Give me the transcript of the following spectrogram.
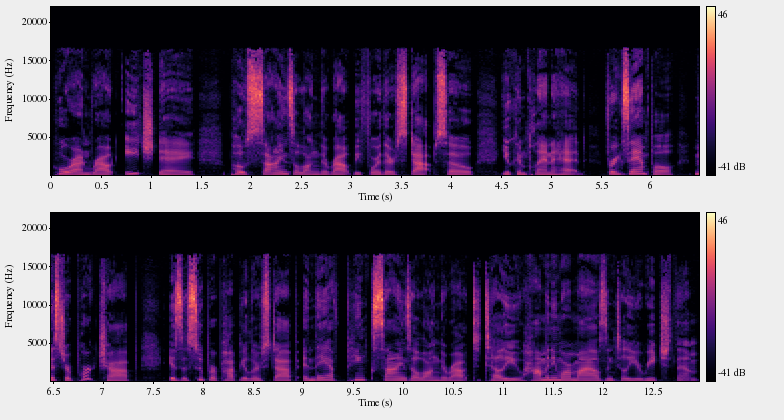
who are on route each day post signs along the route before their stop so you can plan ahead. For example, Mr. Pork Chop is a super popular stop and they have pink signs along the route to tell you how many more miles until you reach them.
